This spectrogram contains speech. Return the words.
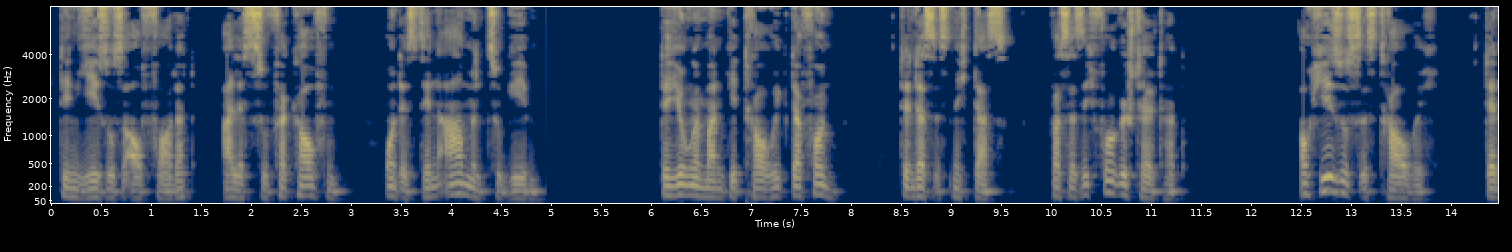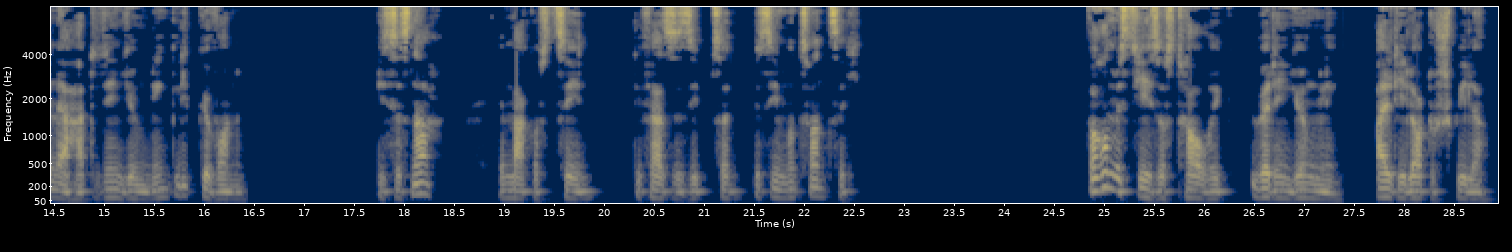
den Jesus auffordert, alles zu verkaufen und es den Armen zu geben. Der junge Mann geht traurig davon, denn das ist nicht das, was er sich vorgestellt hat. Auch Jesus ist traurig, denn er hatte den Jüngling liebgewonnen. Lies es nach in Markus 10, die Verse 17 bis 27. Warum ist Jesus traurig über den Jüngling, all die Lottospieler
